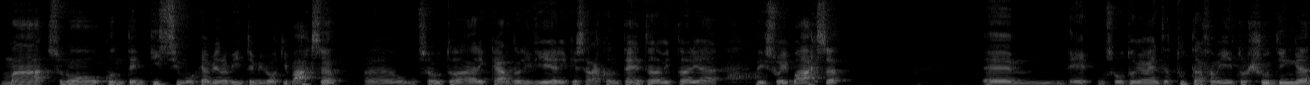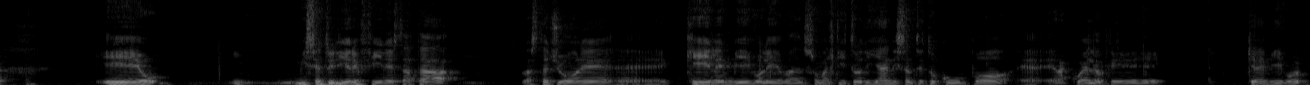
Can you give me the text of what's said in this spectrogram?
ma sono contentissimo che abbiano vinto i Milwaukee Bucks. Eh, un saluto a Riccardo Olivieri che sarà contento della vittoria dei suoi Bucks. Ehm, e un saluto ovviamente a tutta la famiglia di True Shooting. E oh, mi sento di dire infine è stata la stagione eh, che l'NBA voleva. Insomma il titolo di Gianni Santetocumpo eh, era quello che, che, l'NBA,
